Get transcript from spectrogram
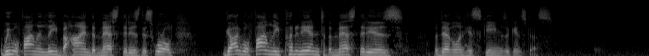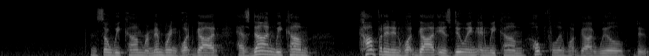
We will finally leave behind the mess that is this world. God will finally put an end to the mess that is the devil and his schemes against us. And so we come remembering what God has done. We come confident in what God is doing, and we come hopeful in what God will do.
